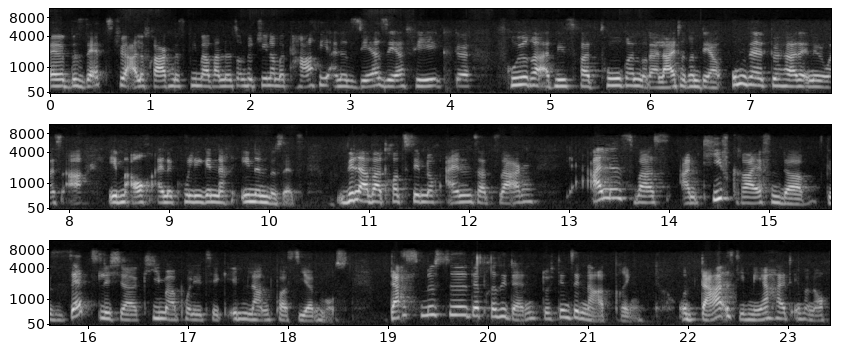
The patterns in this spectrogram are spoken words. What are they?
äh, besetzt für alle Fragen des Klimawandels und mit Gina McCarthy eine sehr, sehr fähige frühere Administratorin oder Leiterin der Umweltbehörde in den USA eben auch eine Kollegin nach innen besetzt. Will aber trotzdem noch einen Satz sagen alles, was an tiefgreifender gesetzlicher Klimapolitik im Land passieren muss, das müsste der Präsident durch den Senat bringen. Und da ist die Mehrheit immer noch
